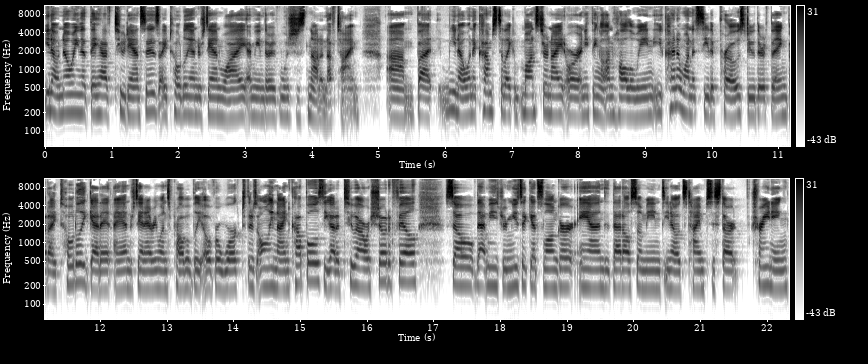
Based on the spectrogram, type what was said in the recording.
you know, knowing that they have two dances, I totally understand why. I mean, there was just not enough time. Um, but you know, when it comes to like Monster Night or anything on Halloween, you kind of want to see the pros do their thing, but I totally get it. I understand everyone's probably overworked. There's only nine couples. You got a two hour show to fill. So that means your music gets longer. And that also means, you know, it's time to start training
